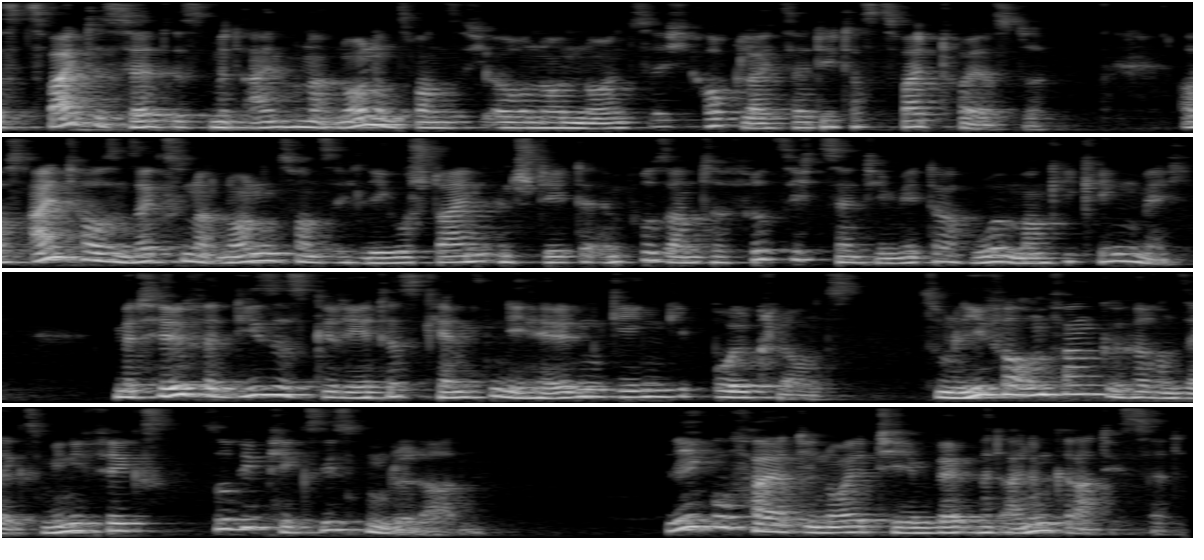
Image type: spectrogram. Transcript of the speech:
Das zweite Set ist mit 129,99 Euro auch gleichzeitig das zweitteuerste. Aus 1629 Lego-Steinen entsteht der imposante 40 cm hohe Monkey King Mech. Mit Hilfe dieses Gerätes kämpfen die Helden gegen die Bull Clones. Zum Lieferumfang gehören sechs Minifigs sowie Pixies Nudelladen. Lego feiert die neue Themenwelt mit einem Gratis-Set.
